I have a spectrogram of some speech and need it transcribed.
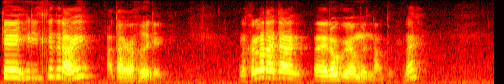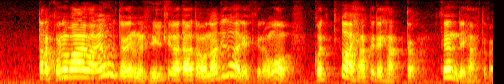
定比率ぐらい値が増えていく。これが大体、えー、ログ M になるとですね。ただこの場合は M と N の比率が大体同じぐらいですけども、こっちは100で100とか、1000で100とか、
